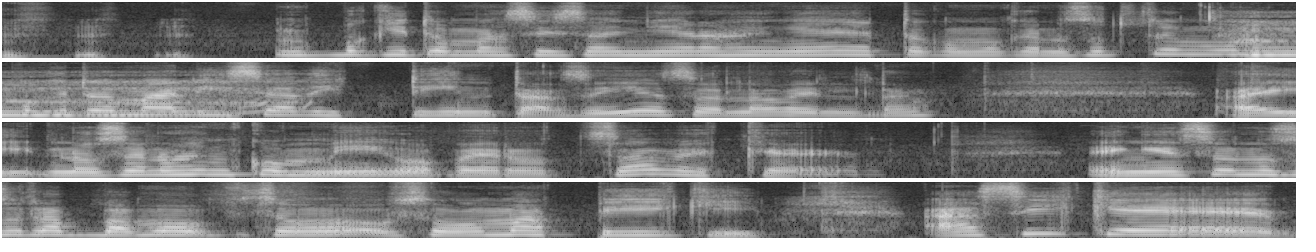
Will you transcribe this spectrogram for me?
un poquito más cizañeras en esto, como que nosotros tenemos un poquito de malicia distinta, sí, eso es la verdad. Ahí, no se enojen conmigo, pero sabes que en eso nosotros vamos, somos, somos más picky. Así que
